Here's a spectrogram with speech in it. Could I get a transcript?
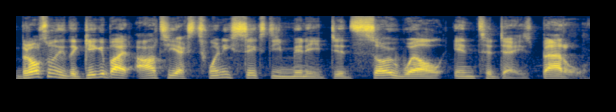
But ultimately, the Gigabyte RTX 2060 Mini did so well in today's battle.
